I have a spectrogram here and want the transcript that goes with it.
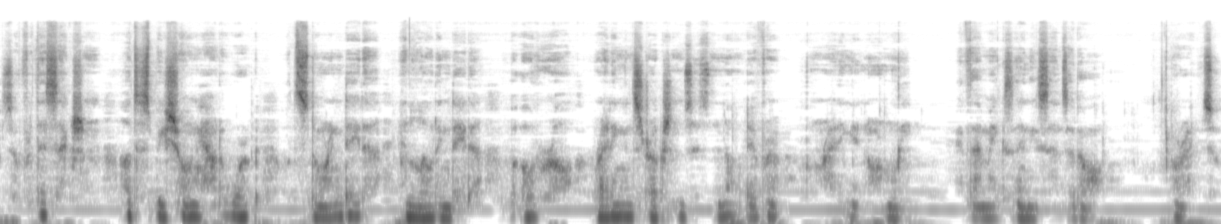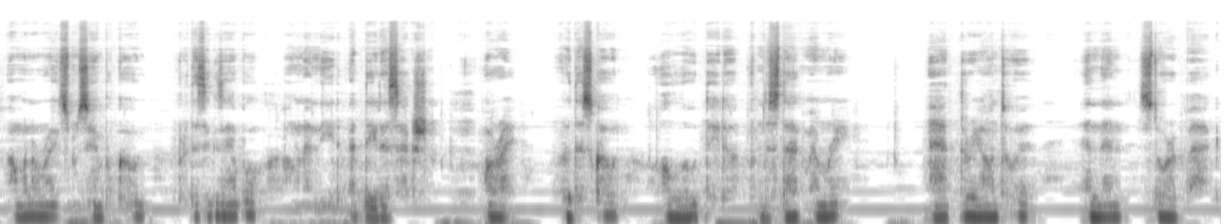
So for this section, I'll just be showing how to work with storing data and loading data, but overall, writing instructions is no different from writing it normally, if that makes any sense at all. Alright, so I'm gonna write some sample code. For this example, I'm gonna need a data section. Alright, for this code, I'll load data from the stack memory, add 3 onto it, and then store it back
